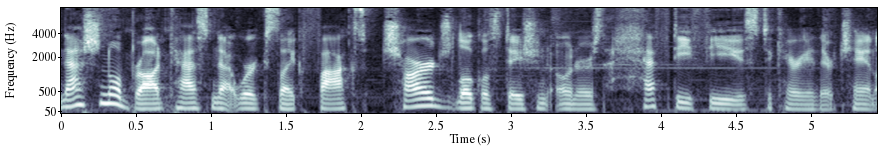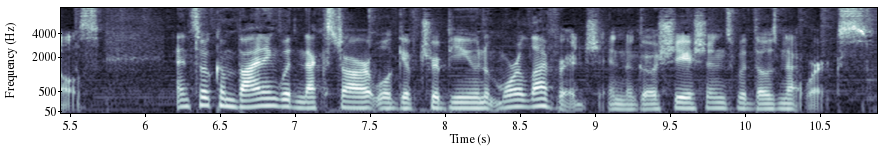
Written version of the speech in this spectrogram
National broadcast networks like Fox charge local station owners hefty fees to carry their channels. And so combining with Nexstar will give Tribune more leverage in negotiations with those networks.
